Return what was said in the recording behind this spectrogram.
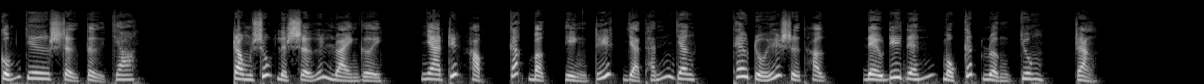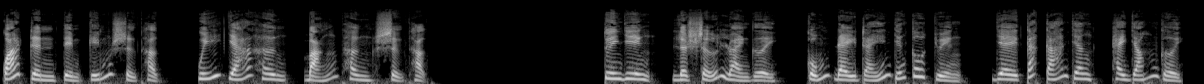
cũng như sự tự do. Trong suốt lịch sử loài người, nhà triết học, các bậc hiền triết và thánh dân theo đuổi sự thật đều đi đến một kết luận chung rằng quá trình tìm kiếm sự thật quý giá hơn bản thân sự thật. Tuy nhiên, lịch sử loài người cũng đầy rẫy những câu chuyện về các cá nhân hay nhóm người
